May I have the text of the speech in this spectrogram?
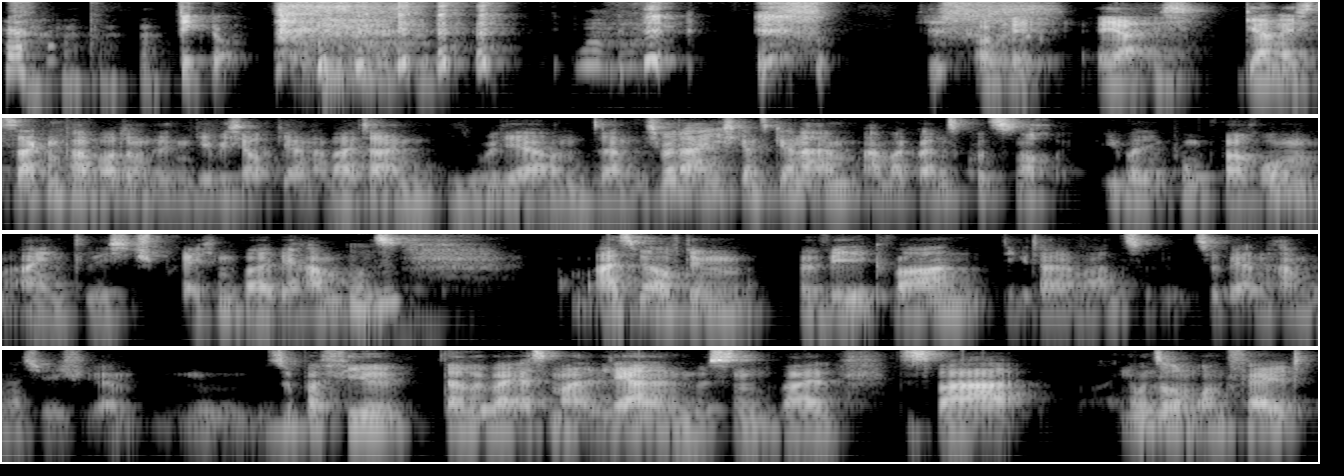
Victor. Okay, ja, ich gerne. Ich sage ein paar Worte und dann gebe ich auch gerne weiter an Julia. Und ähm, ich würde eigentlich ganz gerne ein, einmal ganz kurz noch über den Punkt, warum eigentlich sprechen, weil wir haben uns, mhm. Als wir auf dem Weg waren, digitaler Nomaden zu, zu, werden, haben wir natürlich ähm, super viel darüber erstmal lernen müssen, weil das war in unserem Umfeld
